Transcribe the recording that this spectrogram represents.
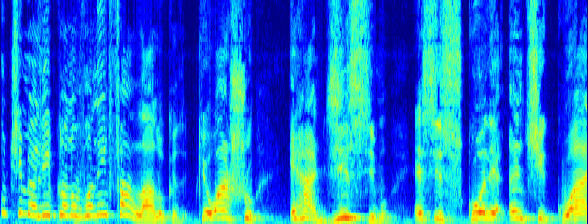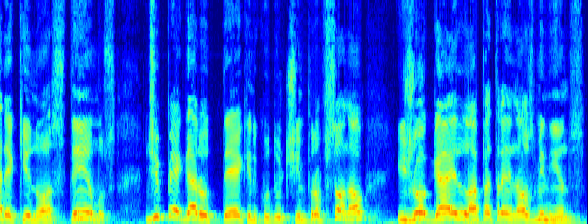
o time olímpico eu não vou nem falar, Lucas, porque eu acho erradíssimo essa escolha antiquária que nós temos de pegar o técnico do time profissional e jogar ele lá para treinar os meninos.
